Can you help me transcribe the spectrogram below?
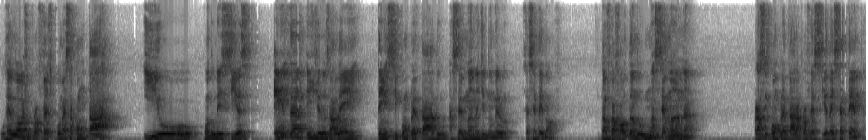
o relógio profético começa a contar e o, quando o Messias entra em Jerusalém, tem se completado a semana de número 69. Então fica faltando uma semana para se completar a profecia das 70.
